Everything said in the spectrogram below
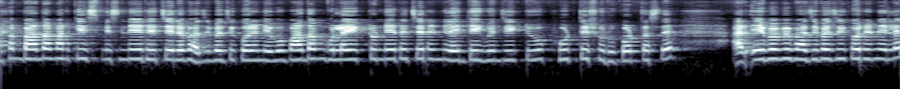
এখন বাদাম আর কিশমিশ নেড়ে চেড়ে ভাজি ভাজি করে নেব। বাদামগুলো একটু নেড়ে চেড়ে নিলে দেখবেন যে একটু ফুটতে শুরু করতেছে। আর এভাবে ভাজি ভাজি করে নিলে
